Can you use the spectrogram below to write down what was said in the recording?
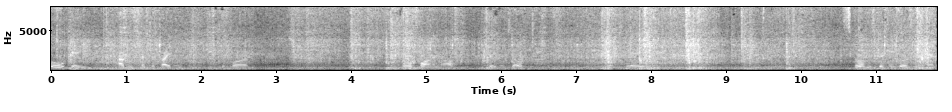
Oh, okay. Tons of fighting so far. Go falling off. Save himself. Okay. Storm is definitely closing in.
